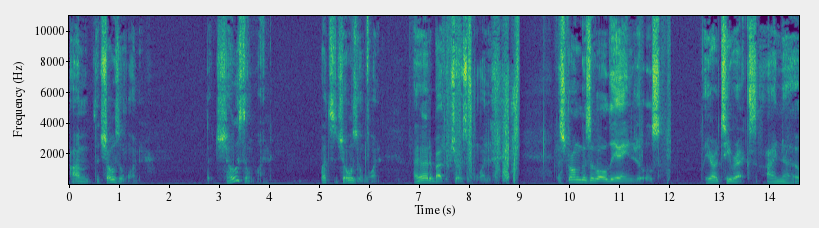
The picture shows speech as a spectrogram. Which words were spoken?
I'm the chosen one. The chosen one? What's the chosen one? I heard about the chosen one. The strongest of all the angels. But you're a T Rex, I know.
